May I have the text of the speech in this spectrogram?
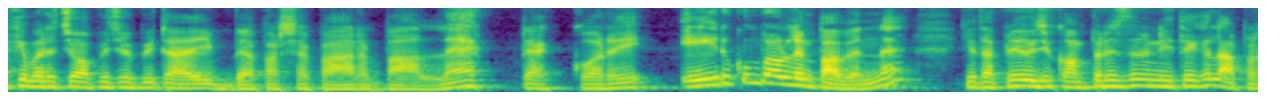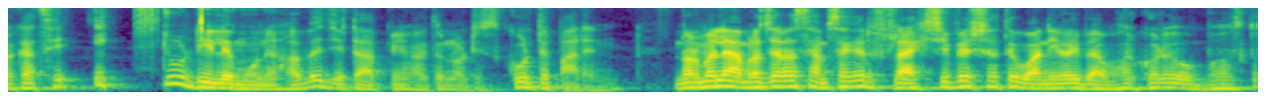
একেবারে চপি চপি টাইপ ব্যাপার স্যাপার বা ল্যাক ট্যাক করে এইরকম প্রবলেম পাবেন না। কিন্তু আপনি ওই যে কম্প্যারিজনে নিতে গেলে আপনার কাছে একটু ডিলে মনে হবে, যেটা আপনি হয়তো নোটিস করতে পারেন। নর্মালি আমরা যারা স্যামসাংয়ের ফ্ল্যাগশিপের সাথে ওয়ান ইউআই ব্যবহার করে অভ্যস্ত,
